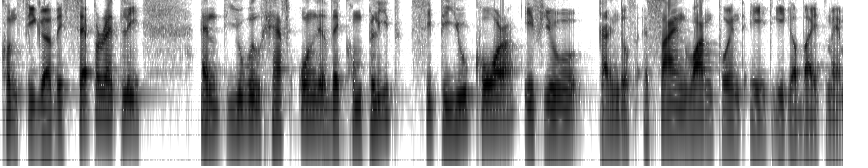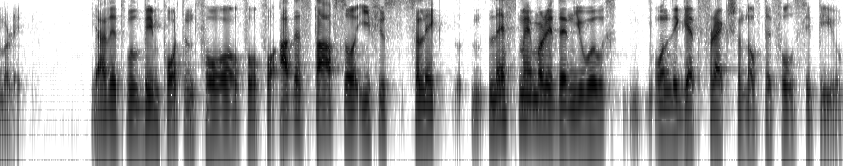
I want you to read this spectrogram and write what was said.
configure this separately and you will have only the complete CPU core if you kind of assign 1.8 gigabyte memory. Yeah, that will be important for, for, for other stuff. So if you select less memory, then you will only get fraction of the full CPU.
